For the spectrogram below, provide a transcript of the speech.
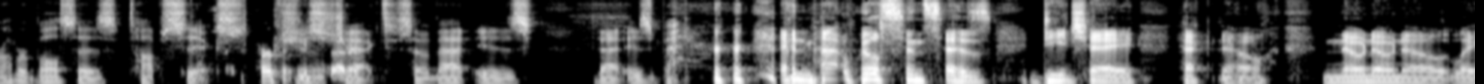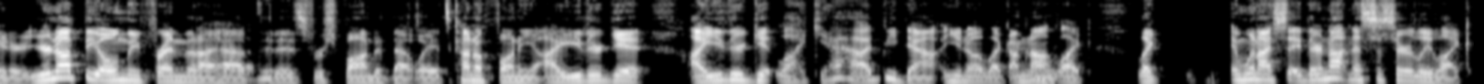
Robert Ball says top six. Perfect. Just checked. So that is that is better. and Matt Wilson says, DJ, heck no, no, no, no. Later, you're not the only friend that I have that has responded that way. It's kind of funny. I either get, I either get like, yeah, I'd be down. You know, like I'm not mm-hmm. like, like and when I say they're not necessarily like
